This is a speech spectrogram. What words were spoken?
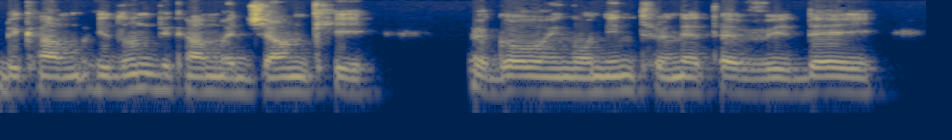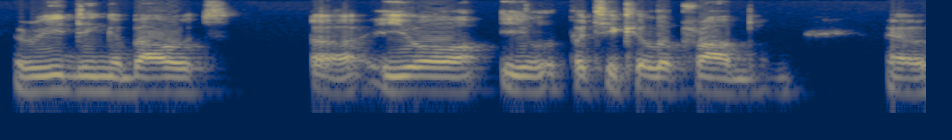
become. You don't become a junkie, uh, going on internet every day reading about uh, your particular problem. Uh,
